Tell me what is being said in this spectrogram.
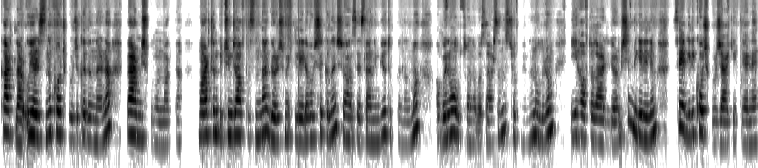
kartlar uyarısını Koç burcu kadınlarına vermiş bulunmakta. Mart'ın 3. haftasında görüşmek dileğiyle. Hoşça kalın. Şu an seslendiğim YouTube kanalıma abone ol butonuna basarsanız çok memnun olurum. İyi haftalar diliyorum. Şimdi gelelim sevgili Koç burcu erkeklerine.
